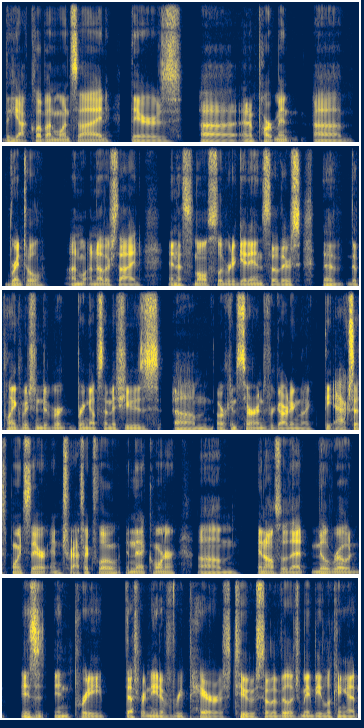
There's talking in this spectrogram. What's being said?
the yacht club on one side. There's uh, an apartment uh, rental on another side and a small sliver to get in. So there's the the plan commission to bring up some issues um, or concerns regarding like the access points there and traffic flow in that corner. Um, and also that Mill Road is in pretty desperate need of repairs too. So the village may be looking at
